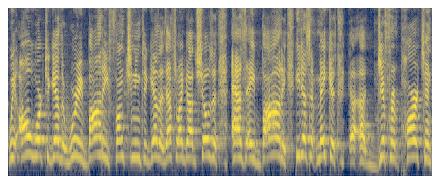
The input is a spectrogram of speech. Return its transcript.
We all work together. We're a body body functioning together. That's why God shows it as a body. He doesn't make it uh, uh, different parts and,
